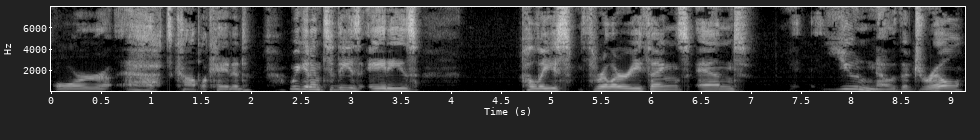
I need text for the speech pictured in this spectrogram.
or ah, it's complicated. We get into these 80s police thrillery things, and you know the drill.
